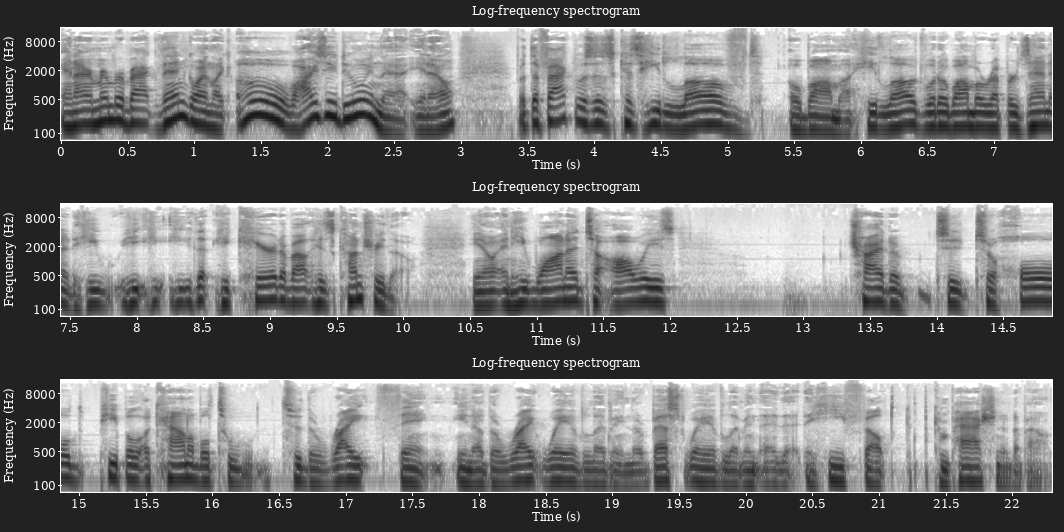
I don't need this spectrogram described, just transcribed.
And I remember back then going like, "Oh, why is he doing that?" You know. But the fact was is because he loved Obama. He loved what Obama represented. He he he he cared about his country though, you know, and he wanted to always try to to to hold people accountable to to the right thing, you know, the right way of living, the best way of living that he felt compassionate about.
